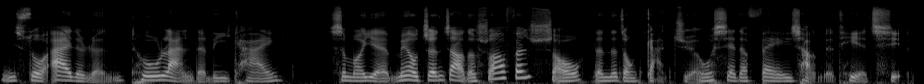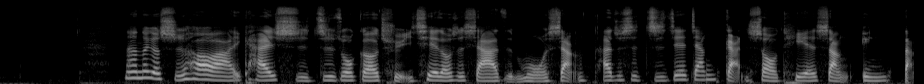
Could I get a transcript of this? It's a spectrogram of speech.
你所爱的人突然的离开，什么也没有征兆的说要分手的那种感觉，我写的非常的贴切。那那个时候啊，一开始制作歌曲，一切都是瞎子摸象，他就是直接将感受贴上音档，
